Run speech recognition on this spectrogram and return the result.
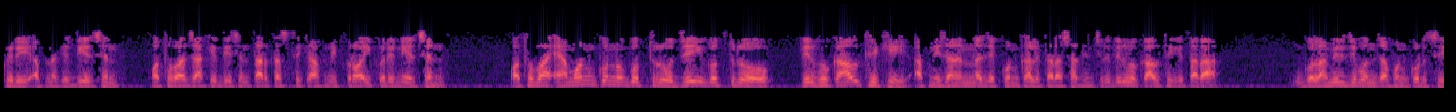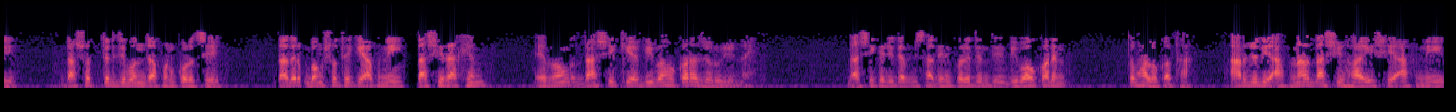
করে আপনাকে দিয়েছেন অথবা যাকে দিয়েছেন তার কাছ থেকে আপনি ক্রয় করে নিয়েছেন। অথবা এমন কোন গোত্র, যেই গোত্র দীর্ঘকাল থেকে, আপনি জানেন না যে কোন কালে তারা স্বাধীন ছিল, দীর্ঘকাল থেকে তারা গোলামীর জীবন যাপন করছে, দাসত্বের জীবন যাপন করেছে। তাদের বংশ থেকে আপনি দাসী রাখেন এবং দাসীকে বিবাহ করা জরুরি নয়। দাসীকে যদি আপনি স্বাধীন করে দেন, বিবাহ করেন। তো ভালো কথা। আর যদি আপনার দাসী হয়, সে আপনি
